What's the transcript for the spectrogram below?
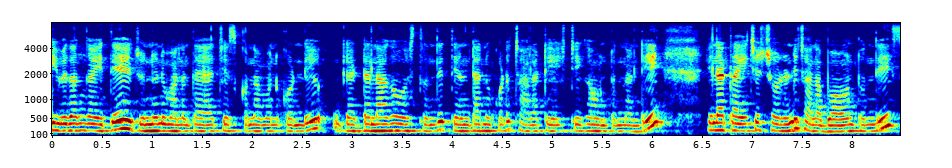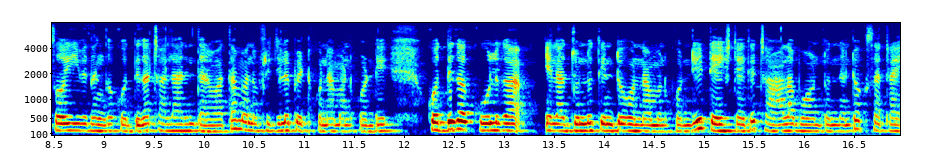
ఈ విధంగా అయితే జున్నుని మనం తయారు చేసుకున్నాం అనుకోండి గడ్డలాగా వస్తుంది తినడానికి కూడా చాలా టేస్టీగా ఉంటుందండి. ఇలా ట్రై చేసి చూడండి చాలా బాగుంటుంది. సో ఈ విధంగా కొద్దిగా చల్లారిన తర్వాత మనం ఫ్రిడ్జ్లో పెట్టుకున్నాం అనుకోండి కొద్దిగా కూల్గా ఇలా జున్ను తింటూ ఉన్నాం అనుకోండి టేస్ట్ అయితే చాలా బాగుంటుందంటే ఒకసారి ట్రై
